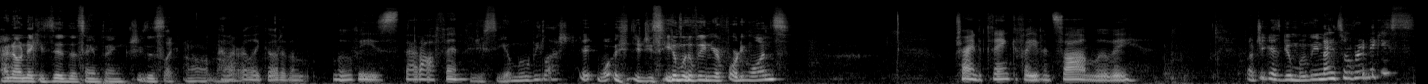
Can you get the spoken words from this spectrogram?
I know Nikki did the same thing. She's just like, oh, I don't really go to the movies that often. Did you see a movie last year? What, did you see a movie in your 41s? I'm trying to think if I even saw a movie. Don't you guys do movie nights over at Nikki's?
